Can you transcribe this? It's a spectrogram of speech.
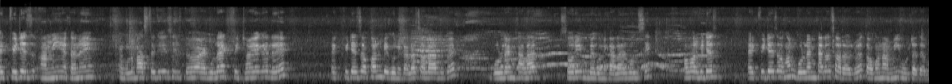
এক পিঠে আমি এখানে এগুলো ভাজতে দিয়েছি, তো এগুলো এক পিঠ হয়ে গেলে এক ফিটে যখন বেগুনি কালার চলে আসবে গোল্ডেন কালার সরি বেগুনি কালার বলছি। ওভার ফিটে, এক ফিটে যখন গোল্ডেন কালার চলে আসবে, তখন আমি উল্টে দেব।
